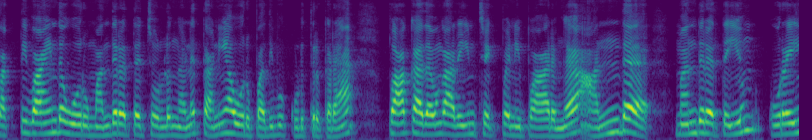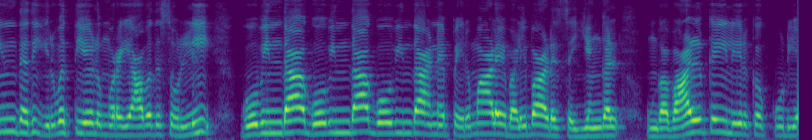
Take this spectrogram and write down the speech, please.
சக்தி வாய்ந்த ஒரு மந்திரத்தை சொல்லுங்கன்னு தனியாக ஒரு பதிவு கொடுத்துருக்குறேன். பார்க்காதவங்க அதையும் செக் பண்ணி பாருங்கள் அந்த மந்திரத்தையும் குறைந்தது இருபத்தி ஏழு முறையாவது சொல்லி கோவிந்தா கோவிந்தா கோவிந்தான்னு பெருமாளை வழிபாடு செய்யுங்கள். உங்கள் வாழ்க்கையில் இருக்கக்கூடிய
